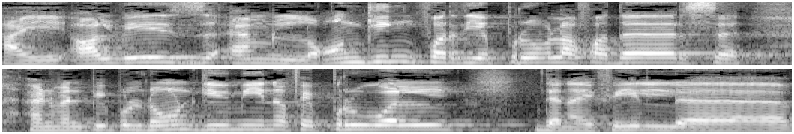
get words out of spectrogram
I always am longing for the approval of others. And when people don't give me enough approval then i feel uh,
